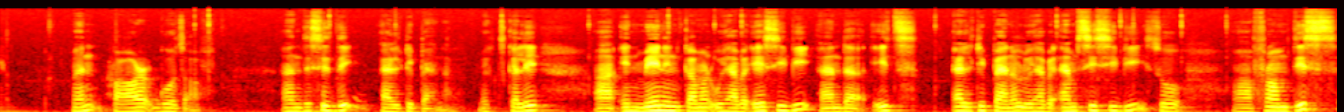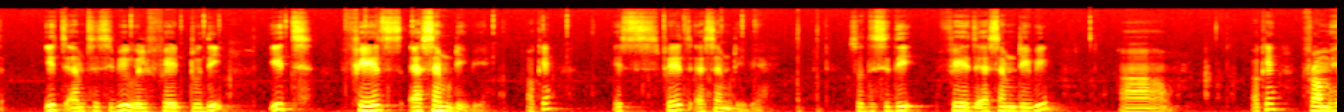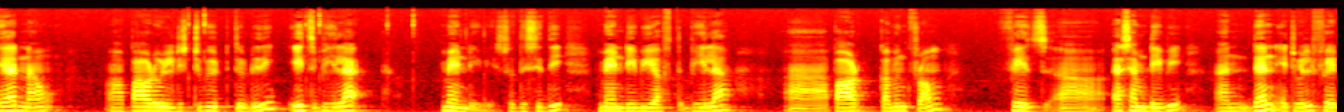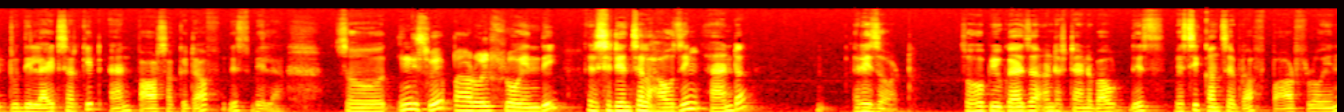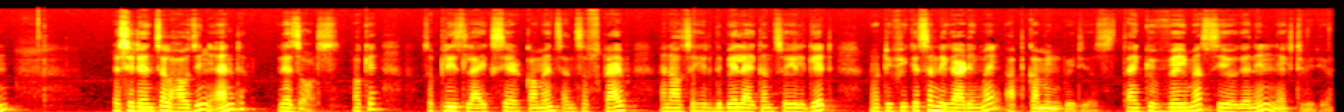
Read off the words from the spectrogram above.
when power goes off. And this is the LT panel. Basically uh, in main incomer we have a ACB and uh, its LT panel we have a MCCB so uh, from this each MCCB will fade to the each phase SMDB okay? It's phase SMDB so this is the phase SMDB uh, okay? From here now uh, power will distribute to the each VILA main DB so this is the main DB of the VILA uh, power coming from phase uh, and then it will fade to the light circuit and power circuit of this VILA so in this way power will flow in the residential housing and resort. So hope you guys understand about this basic concept of power flow in residential housing and resorts. Okay so please like share comments and subscribe. And also hit the bell icon so you'll get notification regarding my upcoming videos. Thank you very much. See you again in next video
